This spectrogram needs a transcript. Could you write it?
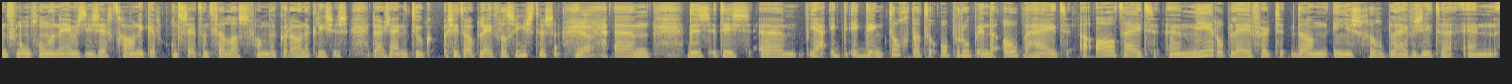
van onze ondernemers die zegt gewoon: ik heb ontzettend veel last van de coronacrisis. Daar zijn natuurlijk zitten ook leveranciers tussen. Ja. Um, dus het is, ja, ik, ik denk toch dat de oproep en de openheid uh, altijd meer oplevert dan in je schuld blijven zitten en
